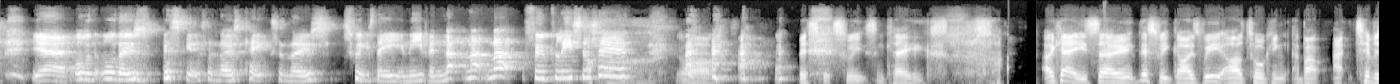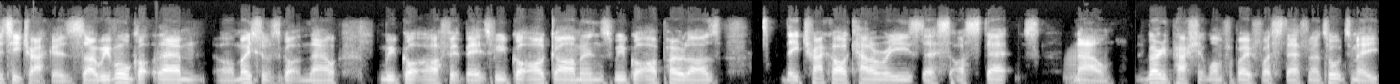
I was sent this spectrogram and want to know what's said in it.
yeah, all all those biscuits and those cakes and those sweets they eat in the evening. Nut nut nut. Food police is here. oh, oh biscuits, sweets, and cakes. Okay, so this week, guys, we are talking about activity trackers. So we've all got them, or most of us got them now. We've got our Fitbits, we've got our Garmin's, we've got our Polars. They track our calories, our steps. Mm. Now, very passionate one for both of us, Steph. Now, talk to me.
